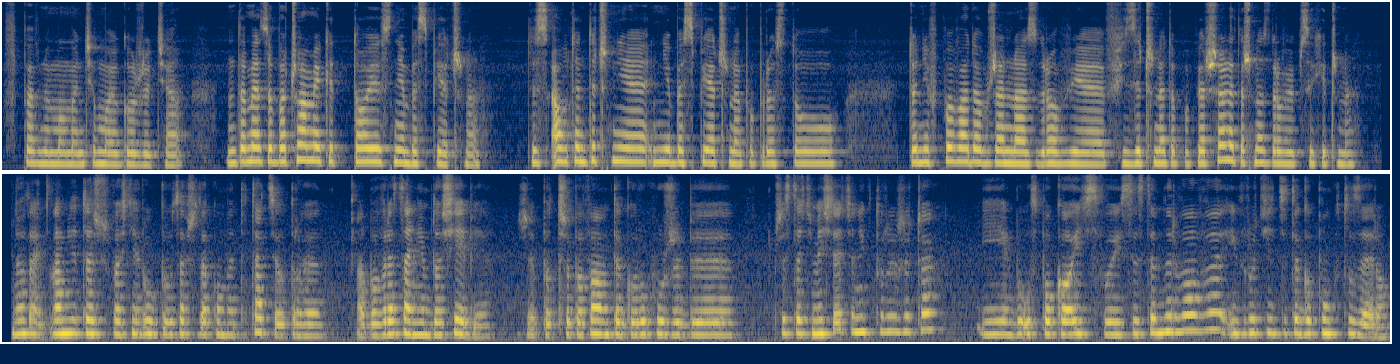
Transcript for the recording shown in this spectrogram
w pewnym momencie mojego życia. Natomiast zobaczyłam, jakie to jest niebezpieczne. To jest autentycznie niebezpieczne, po prostu to nie wpływa dobrze na zdrowie fizyczne, to po pierwsze, ale też na zdrowie psychiczne. No tak, dla mnie też właśnie ruch był zawsze taką medytacją, trochę albo wracaniem do siebie, że potrzebowałam tego ruchu, żeby przestać myśleć o niektórych rzeczach i jakby uspokoić swój system nerwowy i wrócić do tego punktu zero.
